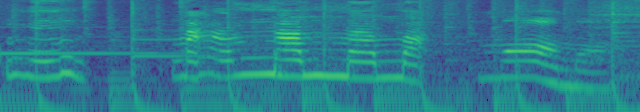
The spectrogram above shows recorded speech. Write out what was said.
Mama, mama, Mama.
